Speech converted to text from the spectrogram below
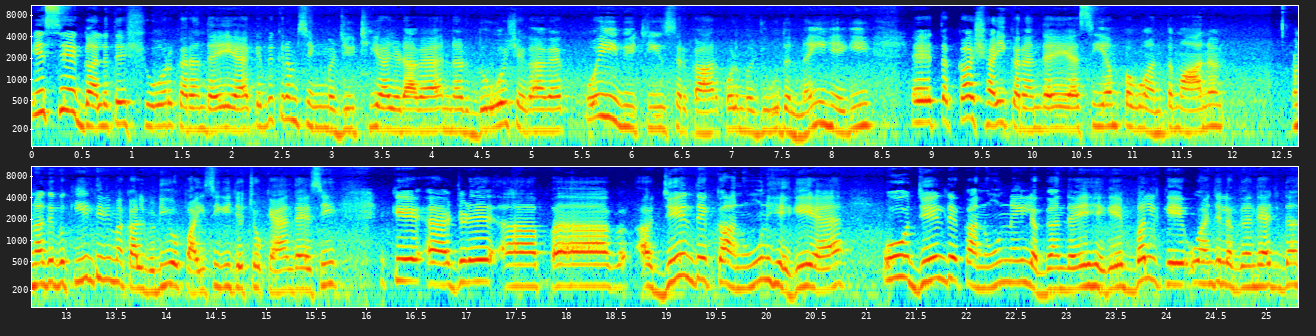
ਇਸੇ ਗੱਲ ਤੇ ਸ਼ੋਰ ਕਰਨ ਦਾ ਇਹ ਹੈ ਕਿ ਵਿਕਰਮ ਸਿੰਘ ਮਜੀਠੀਆ ਜਿਹੜਾ ਵੈ, ਨਿਰਦੋਸ਼ ਹੈਗਾ ਵੈ, ਕੋਈ ਵੀ ਚੀਜ਼ ਸਰਕਾਰ ਕੋਲ ਮੌਜੂਦ ਨਹੀਂ ਹੈਗੀ। ਇਹ ਧੱਕਾਸ਼ਾਹੀ ਕਰਨ ਦਾ ਇਹ ਹੈ, ਸੀਐਮ ਭਗਵੰਤ ਮਾਨ, ਉਹਨਾਂ ਦੇ ਵਕੀਲ ਦੀ ਵੀ ਮੈਂ ਕੱਲ ਵੀਡੀਓ ਪਾਈ ਸੀਗੀ, ਜਿਸ ਚੋਂ ਕਹਿੰਦੇ ਸੀ ਕਿ ਜਿਹੜੇ ਜੇਲ੍ਹ ਦੇ ਕਾਨੂੰਨ ਹੈਗੇ ਆ, ਉਹ ਜੇਲ੍ਹ ਦੇ ਕਾਨੂੰਨ ਨਹੀਂ ਲੱਗਣ ਦੇ ਹੈਗੇ, ਬਲਕਿ ਉਹ ਇੰਜ ਲੱਗਣ ਦੇ ਜਿੱਦਾਂ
